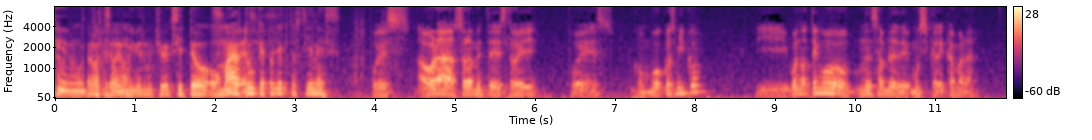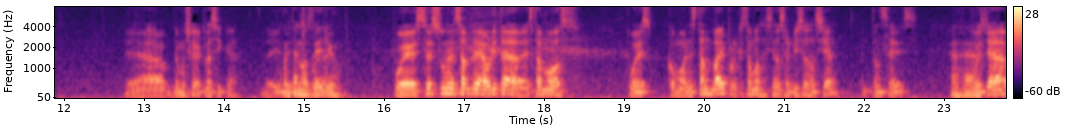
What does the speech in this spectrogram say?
bien. muy Esperamos que te vaya personal. muy bien, mucho éxito. Omar, ¿tú gracias. qué proyectos tienes? Pues ahora solamente estoy pues con Búho Cósmico y bueno, tengo un ensamble de música de cámara, eh, de música clásica. de ahí Cuéntanos de escuela. ello. Pues es un ensamble, ahorita estamos pues como en stand-by porque estamos haciendo servicio social, entonces Ajá. pues ya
